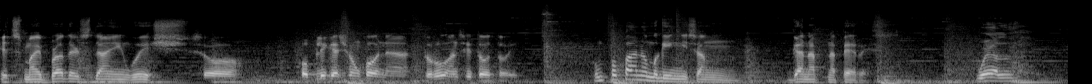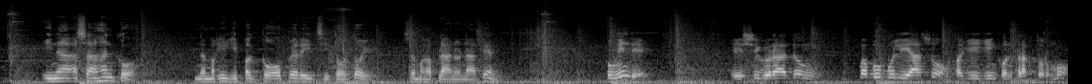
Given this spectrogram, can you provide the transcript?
it's my brother's dying wish. So, obligasyon ko na turuan si Totoy kung paano maging isang ganap na Perez. Well, inaasahan ko na makikipag-cooperate si Totoy sa mga plano natin. Kung hindi, eh siguradong mabubulyaso ang pagiging kontraktor mo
